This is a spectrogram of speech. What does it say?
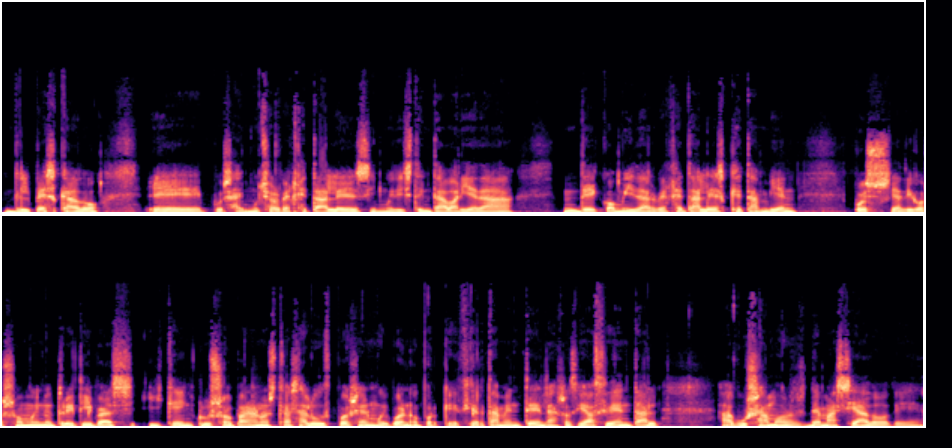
del pescado, eh, pues hay muchos vegetales y muy distinta variedad de comidas vegetales que también pues ya digo, son muy nutritivas y que incluso para nuestra salud pues es muy bueno, porque ciertamente en la sociedad occidental abusamos demasiado de,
